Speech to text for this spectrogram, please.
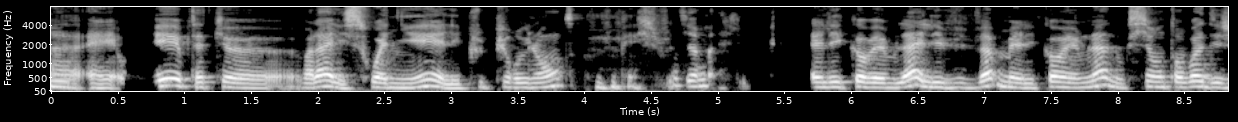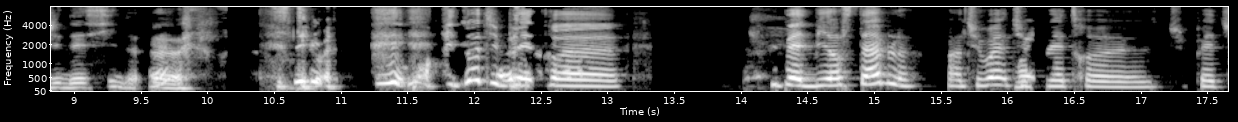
Euh, elle est ok, peut-être que voilà, elle est soignée, elle est plus purulente, mais je veux dire, elle est, elle est quand même là, elle est vivable, mais elle est quand même là. Donc, si on t'envoie des jets d'acide, Ouais. toi, tu peux être, tu peux être bien stable? Enfin, tu vois, tu Ouais. peux être, tu peux être,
